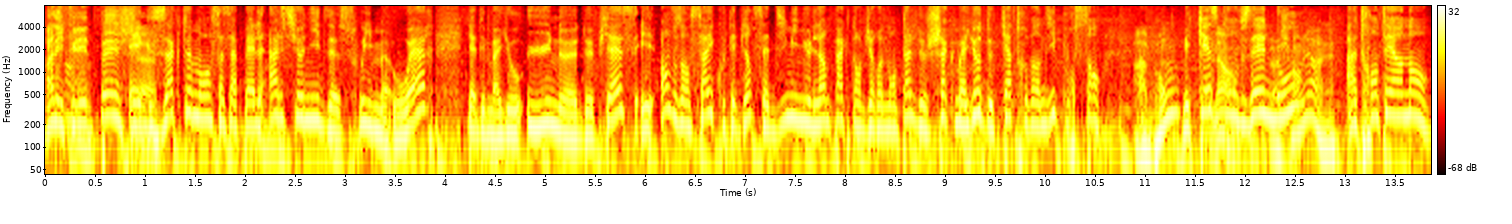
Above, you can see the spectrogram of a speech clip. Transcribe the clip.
Ah, les filets de pêche Exactement, ça s'appelle Alcyonid Swimwear. Il y a des maillots une, deux pièces et en faisant ça, écoutez bien, ça diminue l'impact environnemental de chaque maillot de 90%. Ah bon? Mais qu'est-ce Non, qu'on faisait nous vachement bien, ouais. à 31 ans?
